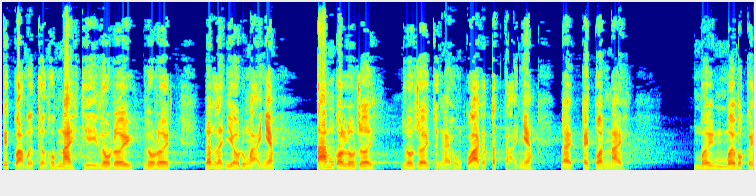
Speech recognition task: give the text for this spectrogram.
kết quả mở thưởng hôm nay thì lô rơi lô rơi rất là nhiều đúng không ạ anh em? 8 con lô rơi, lô rơi từ ngày hôm qua cho tất cả anh em. Đấy, cái tuần này mới mới một cái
